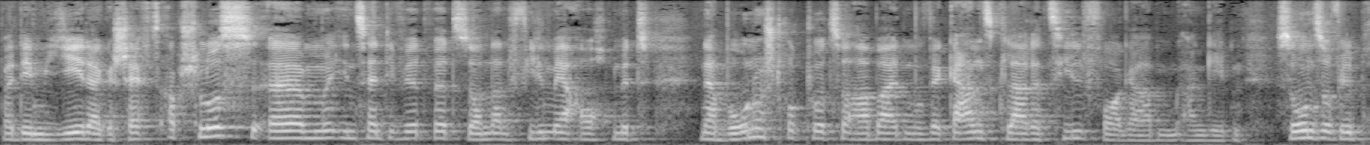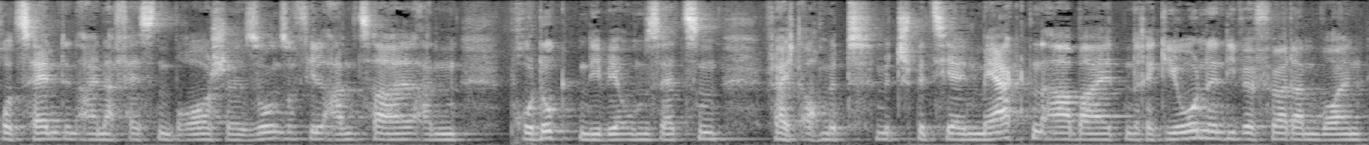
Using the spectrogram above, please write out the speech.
bei dem jeder Geschäftsabschluss ähm, incentiviert wird, sondern vielmehr auch mit einer Bonusstruktur zu arbeiten, wo wir ganz klare Zielvorgaben angeben. So und so viel Prozent in einer festen Branche, so und so viel Anzahl an Produkten, die wir umsetzen, vielleicht auch mit, mit speziellen Märkten arbeiten, Regionen, die wir fördern wollen.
